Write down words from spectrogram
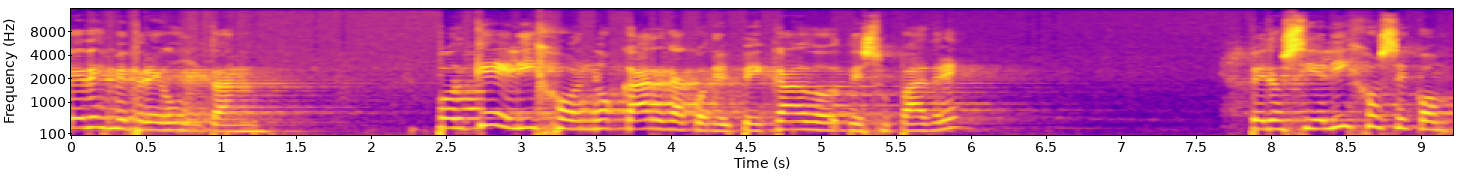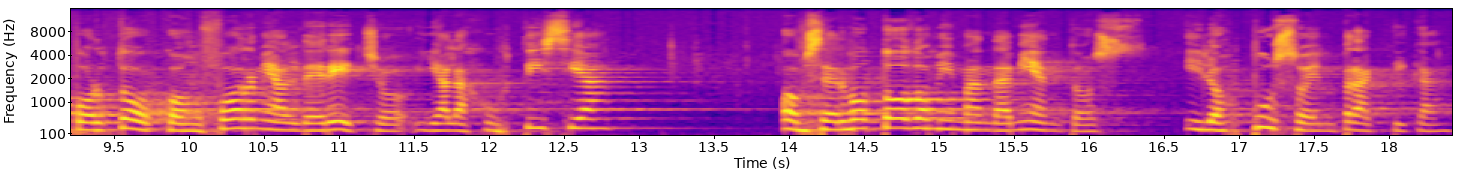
Ustedes me preguntan, ¿por qué el hijo no carga con el pecado de su padre? Pero si el hijo se comportó conforme al derecho y a la justicia, observó todos mis mandamientos y los puso en práctica,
